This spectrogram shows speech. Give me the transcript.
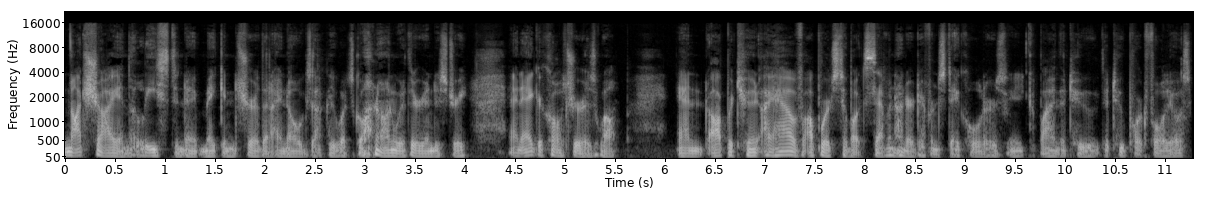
Not shy in the least in making sure that I know exactly what's going on with their industry and agriculture as well and opportunity. I have upwards to about 700 different stakeholders when you combine the two the two portfolios.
